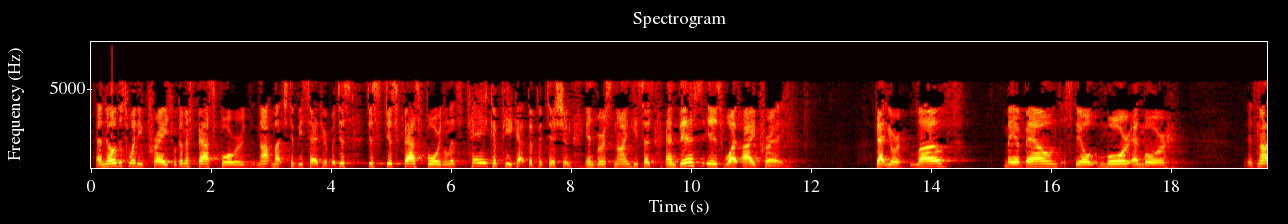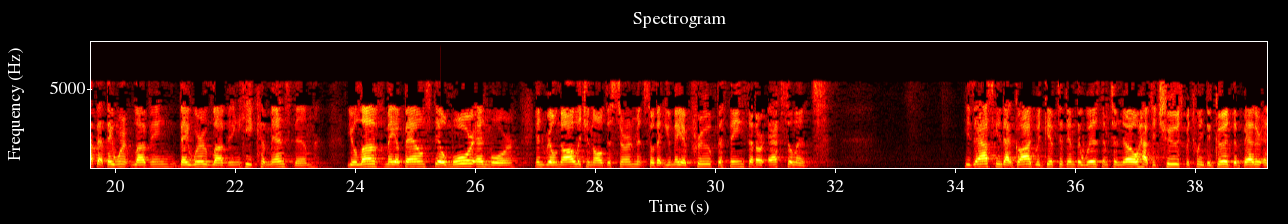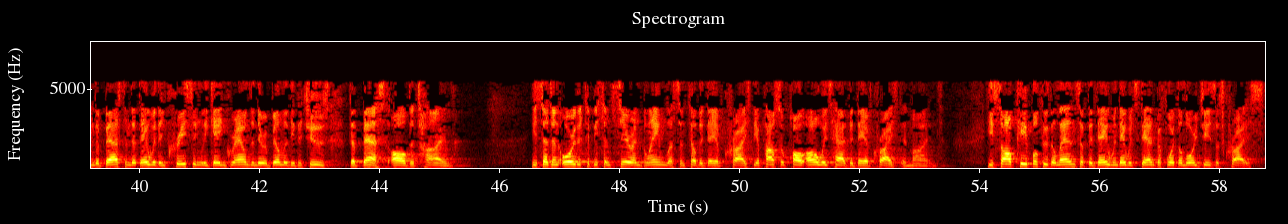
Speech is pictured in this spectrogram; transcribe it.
And notice what he prays. We're going to fast forward. Not much to be said here, but just, just, just fast forward and let's take a peek at the petition. In verse 9 he says, And this is what I pray. That your love may abound still more and more it's not that they weren't loving, they were loving. He commends them. Your love may abound still more and more in real knowledge and all discernment so that you may approve the things that are excellent. He's asking that God would give to them the wisdom to know how to choose between the good, the better, and the best, and that they would increasingly gain ground in their ability to choose the best all the time. He says, in order to be sincere and blameless until the day of Christ. The apostle Paul always had the day of Christ in mind. He saw people through the lens of the day when they would stand before the Lord Jesus Christ.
